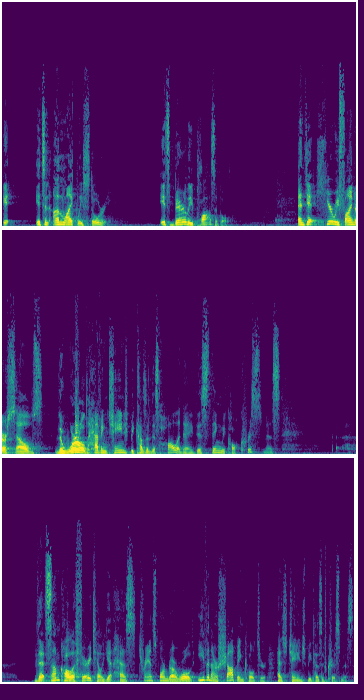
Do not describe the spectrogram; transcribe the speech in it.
It, it's an unlikely story. It's barely plausible. And yet, here we find ourselves, the world having changed because of this holiday, this thing we call Christmas, that some call a fairy tale, yet has transformed our world. Even our shopping culture has changed because of Christmas.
